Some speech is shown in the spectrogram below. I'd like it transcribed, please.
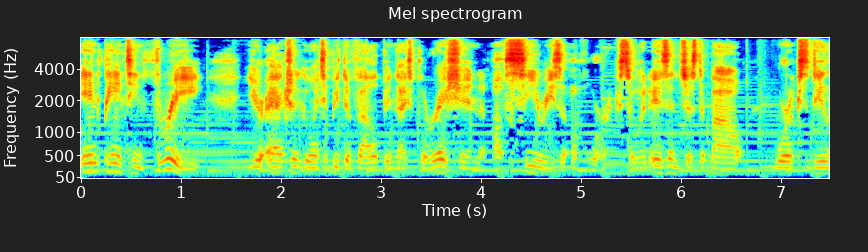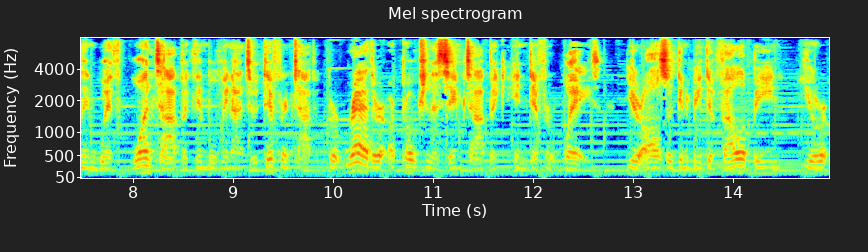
in Painting 3, you're actually going to be developing exploration of series of work. So it isn't just about works dealing with one topic then moving on to a different topic, but rather approaching the same topic in different ways. You're also going to be developing your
